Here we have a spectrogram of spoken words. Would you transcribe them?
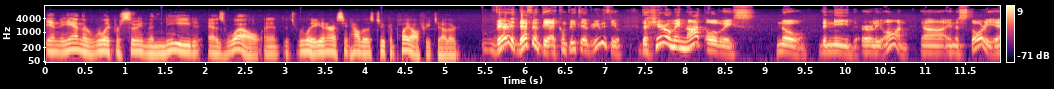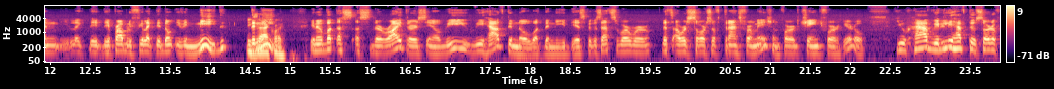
in the end, they're really pursuing the need as well. And it's really interesting how those two can play off each other. Very definitely, I completely agree with you. The hero may not always know the need early on uh, in a story, and like they, they probably feel like they don't even need the Exactly. need. You know, but as, as the writers, you know, we we have to know what the need is because that's where we're that's our source of transformation for change for a hero. You have we really have to sort of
